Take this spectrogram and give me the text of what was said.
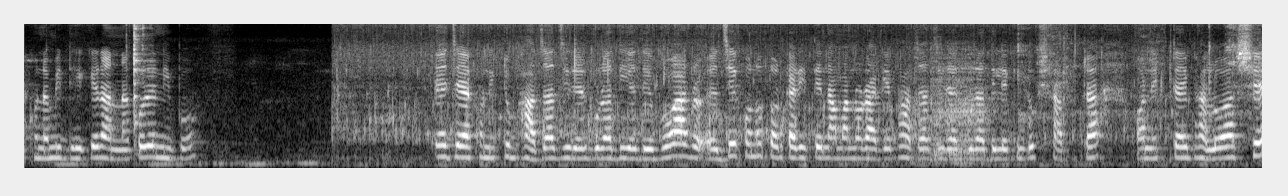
এখন আমি ঢেকে রান্না করে নিব। এই যে এখন একটু ভাজা জিরের গুঁড়া দিয়ে দেব। আর যে কোনো তরকারিতে নামানোর আগে ভাজা জিরার গুঁড়া দিলে কিন্তু স্বাদটা অনেকটাই ভালো আসে।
